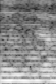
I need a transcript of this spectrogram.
Deus é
